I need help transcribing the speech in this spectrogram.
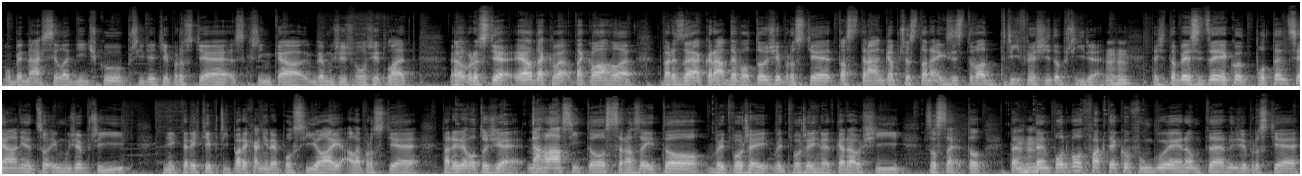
objednáš si ledničku, přijde ti prostě skřínka, kde můžeš vložit led, jo, prostě, jo, taková, takováhle verze, akorát jde o to, že prostě ta stránka přestane existovat dřív, než jí to přijde. Mm-hmm. Takže to by sice jako potenciálně co i může přijít, v některých těch případech ani neposílají, ale prostě tady jde o to, že nahlásí to, srazej to, vytvořej, vytvořej hnedka další, zase, to, ten, mm-hmm. ten podvod fakt jako funguje jenom ten, že prostě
